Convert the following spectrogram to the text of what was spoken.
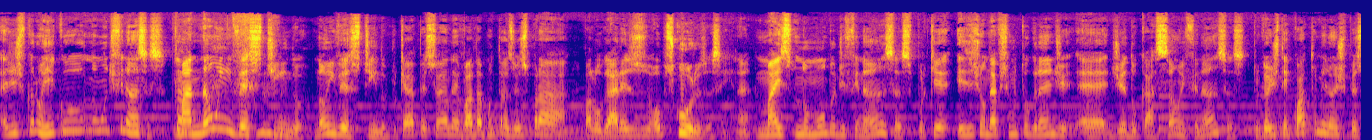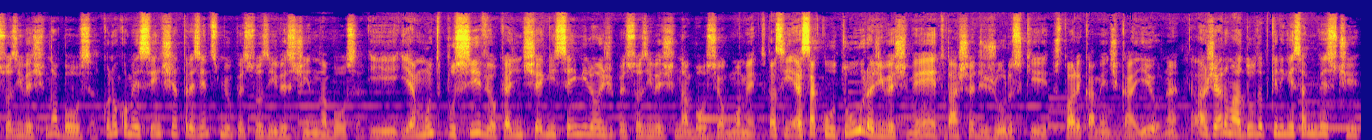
é a gente ficando rico no mundo de finanças. Então. Mas não investindo, não investindo, porque a pessoa é levada muitas vezes para lugares obscuros, assim, né? Mas no mundo de finanças, porque existe um déficit muito grande é, de educação em finanças, porque hoje tem 4 milhões de pessoas investindo na bolsa. Quando eu comecei, a gente tinha 300 mil pessoas investindo na bolsa. E, e é muito possível que a gente chegue em 100 milhões de pessoas investindo na bolsa em algum momento. Então, assim, essa cultura de investimento, taxa de juros que historicamente caiu, né? Ela gera uma dúvida porque ninguém sabe investir.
